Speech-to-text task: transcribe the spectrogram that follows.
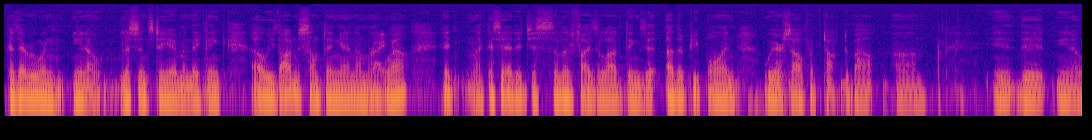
because everyone, you know, listens to him and they think, oh, he's on to something. And I'm like, Right. well, it, like I said, it just solidifies a lot of things that other people and we ourselves have talked about. Um, that you know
